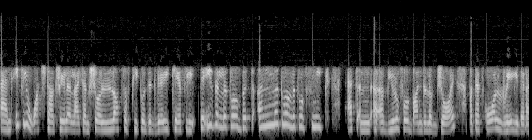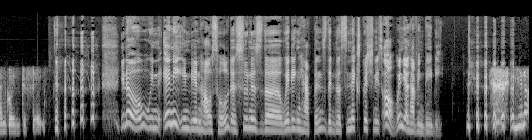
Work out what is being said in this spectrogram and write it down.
And if you watched our trailer, like I'm sure lots of people did very carefully, there is a little bit, a little, little sneak at a beautiful bundle of joy, but that's all really that I'm going to say. You know, in any Indian household, as soon as the wedding happens, then the next question is, oh, when you're having baby. You know,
